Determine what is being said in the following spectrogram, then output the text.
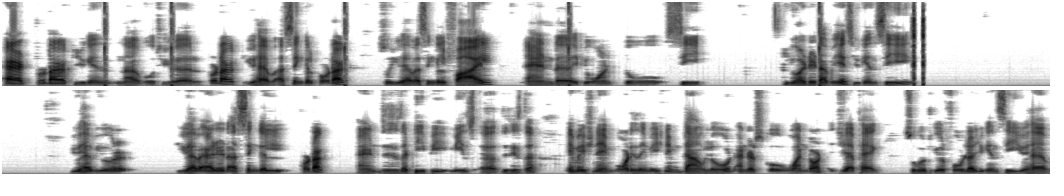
Add product. You can now go to your product. You have a single product. So you have a single file. And uh, if you want to see your database you can see you have your you have added a single product and this is the dp means uh, this is the image name. What is the image name? Download underscore one dot jpeg. So go to your folder you can see you have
